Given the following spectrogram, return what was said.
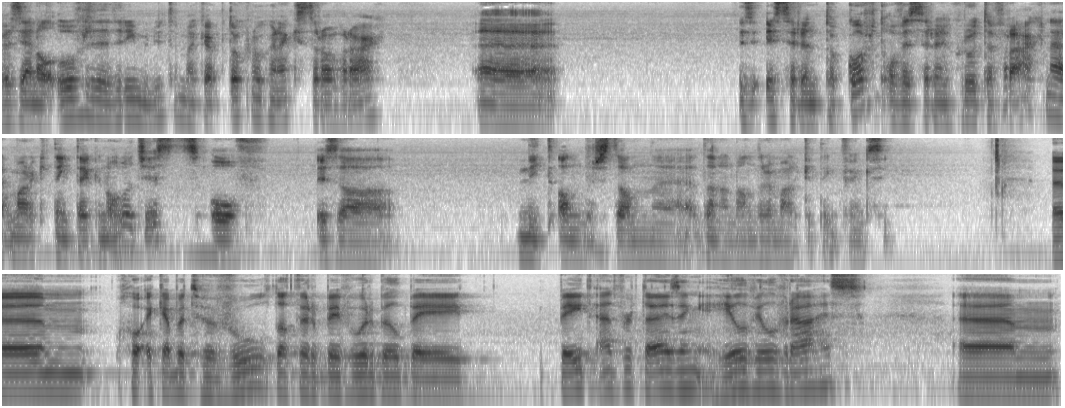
we zijn al over de drie minuten, maar ik heb toch nog een extra vraag. Is, is er een tekort of is er een grote vraag naar marketing technologists? Of is dat niet anders dan, uh, dan een andere marketingfunctie? Um, ik heb het gevoel dat er bijvoorbeeld bij paid advertising heel veel vraag is. Um,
